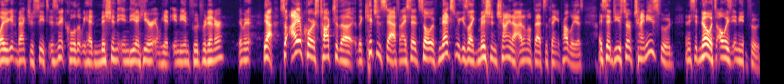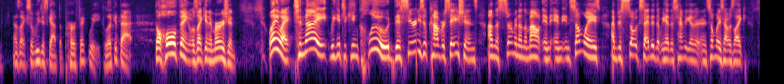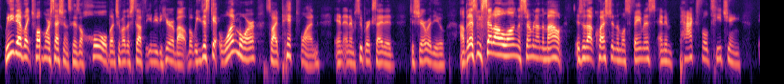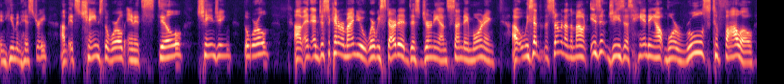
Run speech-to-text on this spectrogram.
while you're getting back to your seats, isn't it cool that we had Mission India here and we had Indian food for dinner? I mean, yeah. So I, of course, talked to the the kitchen staff and I said, so if next week is like Mission China, I don't know if that's a thing. It probably is. I said, do you serve Chinese food? And they said, no, it's always Indian food. I was like, so we just got the perfect week. Look at that. The whole thing. It was like an immersion. Well, anyway, tonight we get to conclude this series of conversations on the Sermon on the Mount. And, and in some ways, I'm just so excited that we had this time together. And in some ways, I was like, we need to have like 12 more sessions because there's a whole bunch of other stuff that you need to hear about. But we just get one more. So I picked one, and, and I'm super excited to share with you. Uh, but as we've said all along, the Sermon on the Mount is without question the most famous and impactful teaching in human history. Um, it's changed the world, and it's still changing the world. Um, and, and just to kind of remind you where we started this journey on Sunday morning, uh, we said that the Sermon on the Mount isn't Jesus handing out more rules to follow.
